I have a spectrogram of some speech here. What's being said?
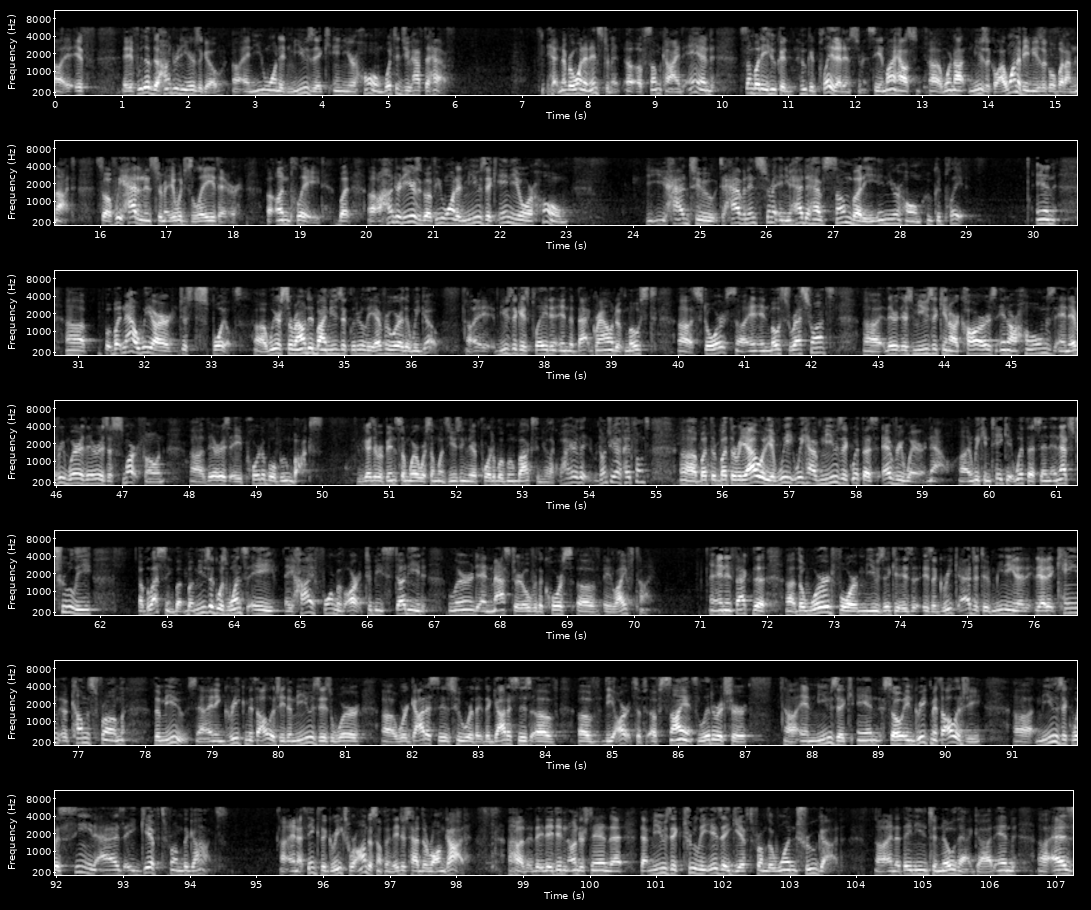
Uh, if if we lived a hundred years ago uh, and you wanted music in your home, what did you have to have? Yeah, number one, an instrument uh, of some kind, and somebody who could who could play that instrument. See, in my house, uh, we're not musical. I want to be musical, but I'm not. So if we had an instrument, it would just lay there uh, unplayed. But uh, a hundred years ago, if you wanted music in your home, you had to to have an instrument, and you had to have somebody in your home who could play it. And uh, but, but now we are just spoiled. Uh, we are surrounded by music literally everywhere that we go. Uh, music is played in, in, the background of most uh, stores, uh, in, in, most restaurants. Uh, there, there's music in our cars, in our homes, and everywhere there is a smartphone, there is a portable boombox. Have you guys ever been somewhere where someone's using their portable boombox and you're like, why are they? Don't you have headphones? But the but the reality of we we have music with us everywhere now uh, and we can take it with us. And, and that's truly a blessing. But, but music was once a, a high form of art to be studied, learned, and mastered over the course of a lifetime. And in fact, the, uh, the word for music is, is a Greek adjective, meaning that, that it, came, it comes from the muse. Uh, and in Greek mythology, the muses were, uh, were goddesses who were the, the goddesses of, of the arts, of, of science, literature, uh, and music. And so in Greek mythology, uh, music was seen as a gift from the gods. Uh, and I think the Greeks were onto something. They just had the wrong God. Uh, they, they didn't understand that, that music truly is a gift from the one true God. Uh, and that they needed to know that God. And uh, as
